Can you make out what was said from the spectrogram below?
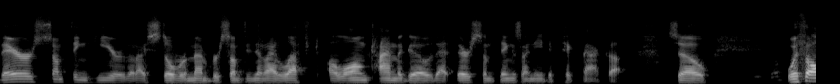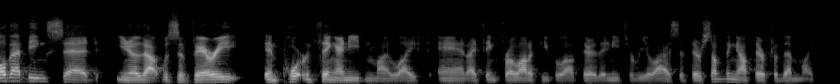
there's something here that i still remember something that i left a long time ago that there's some things i need to pick back up. So with all that being said, you know, that was a very important thing I need in my life. And I think for a lot of people out there, they need to realize that there's something out there for them like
